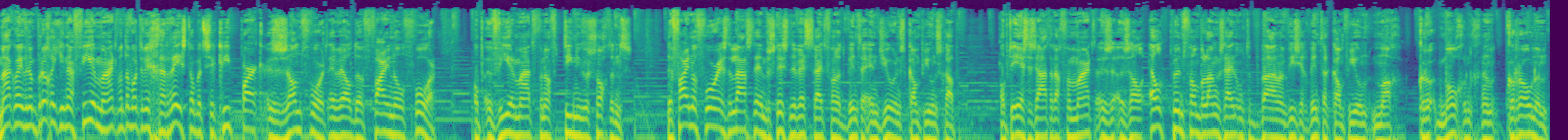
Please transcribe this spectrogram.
Maken we even een bruggetje naar 4 maart... want dan wordt er weer geraced op het circuitpark Zandvoort... en wel de Final Four op 4 maart vanaf 10 uur s ochtends. De Final Four is de laatste en beslissende wedstrijd... van het Winter Endurance Kampioenschap. Op de eerste zaterdag van maart zal elk punt van belang zijn... om te bepalen wie zich winterkampioen mag, mogen gaan kronen.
